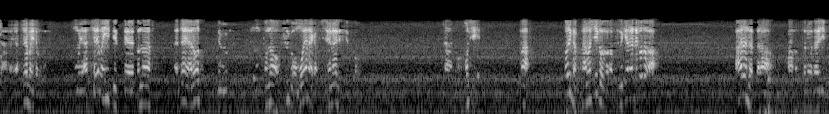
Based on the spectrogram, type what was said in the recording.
あの、やっちゃえばいいと思う。もうやっちゃえばいいって言って、そんな、じゃあやろうってそんなすぐ思えないかもしれないですけど、あの、もし、まあ、とにかく楽しいことが続けられることがあるんだったら、あの、それを大事に。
